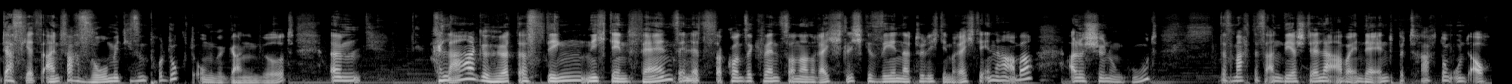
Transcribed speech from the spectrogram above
dass jetzt einfach so mit diesem Produkt umgegangen wird. Ähm, klar gehört das Ding nicht den Fans in letzter Konsequenz, sondern rechtlich gesehen natürlich dem Rechteinhaber. Alles schön und gut. Das macht es an der Stelle aber in der Endbetrachtung und auch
